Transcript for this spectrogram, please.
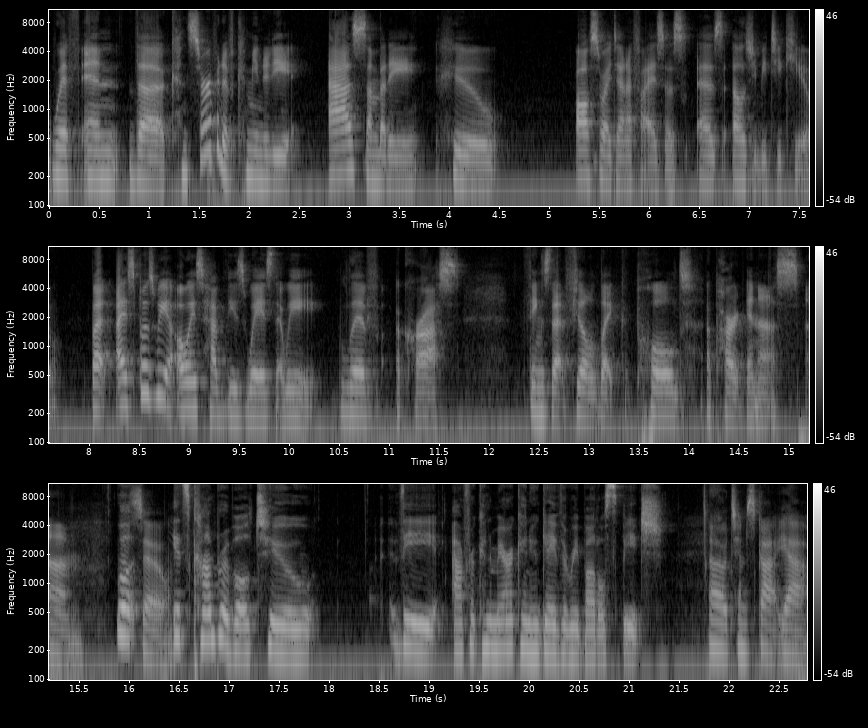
within the conservative community as somebody who also identifies as, as LGBTQ. But I suppose we always have these ways that we live across things that feel like pulled apart in us. Um, Well, so it's comparable to the African American who gave the rebuttal speech oh, Tim Scott, yeah,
